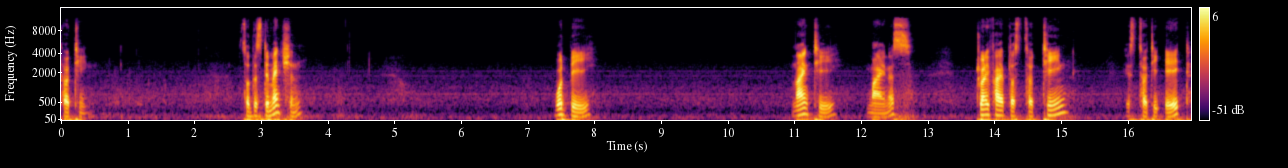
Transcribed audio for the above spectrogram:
13. So, this dimension would be 90 minus 25 plus 13 is 38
